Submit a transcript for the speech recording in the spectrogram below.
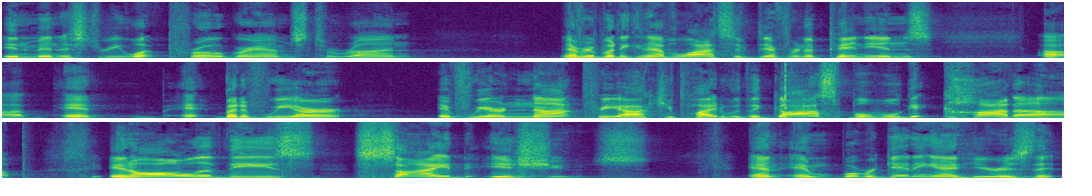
in ministry, what programs to run. Everybody can have lots of different opinions. Uh, and, but if we are if we are not preoccupied with the gospel, we'll get caught up in all of these side issues. And, and what we're getting at here is that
